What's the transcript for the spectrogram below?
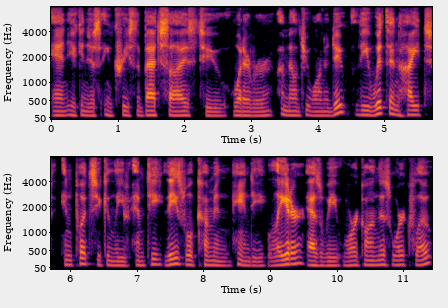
and you can just increase the batch size to whatever amount you want to do. The width and height inputs you can leave empty. These will come in handy later as we work on this workflow.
